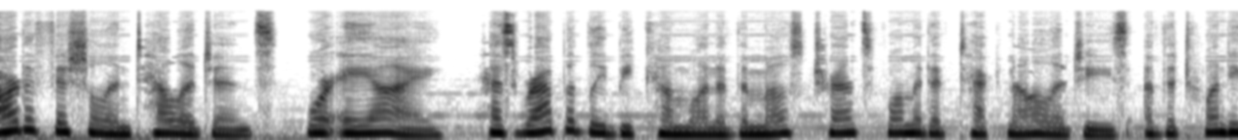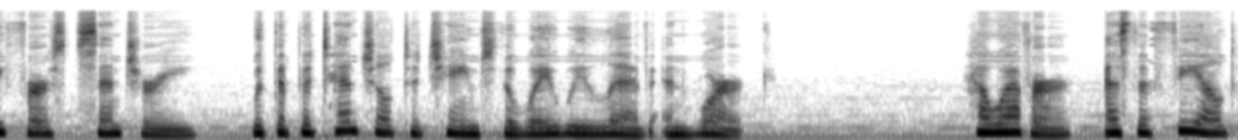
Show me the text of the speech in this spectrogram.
Artificial intelligence, or AI, has rapidly become one of the most transformative technologies of the 21st century, with the potential to change the way we live and work. However, as the field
